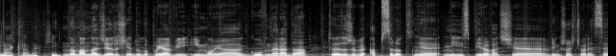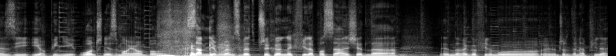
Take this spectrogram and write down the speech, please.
na ekranach kin. No mam nadzieję, że się niedługo pojawi i moja główna rada to jest, żeby absolutnie nie inspirować się większością recenzji i opinii, łącznie z moją, bo sam nie byłem zbyt przychylny chwilę po seansie dla e, nowego filmu e, Jordana Pile.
